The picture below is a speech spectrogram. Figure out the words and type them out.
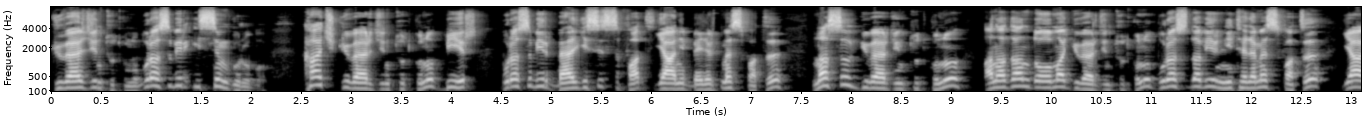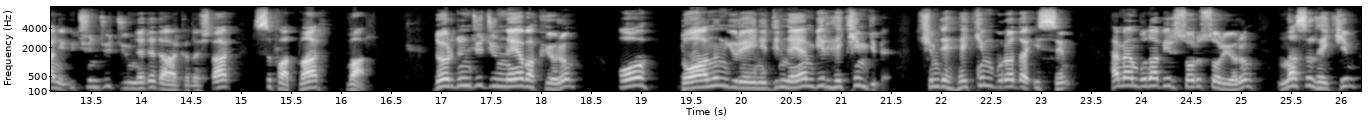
Güvercin tutkunu. Burası bir isim grubu. Kaç güvercin tutkunu? Bir. Burası bir belgisiz sıfat yani belirtme sıfatı. Nasıl güvercin tutkunu? Anadan doğma güvercin tutkunu. Burası da bir niteleme sıfatı. Yani üçüncü cümlede de arkadaşlar sıfatlar var. Dördüncü cümleye bakıyorum. O doğanın yüreğini dinleyen bir hekim gibi. Şimdi hekim burada isim. Hemen buna bir soru soruyorum. Nasıl hekim?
